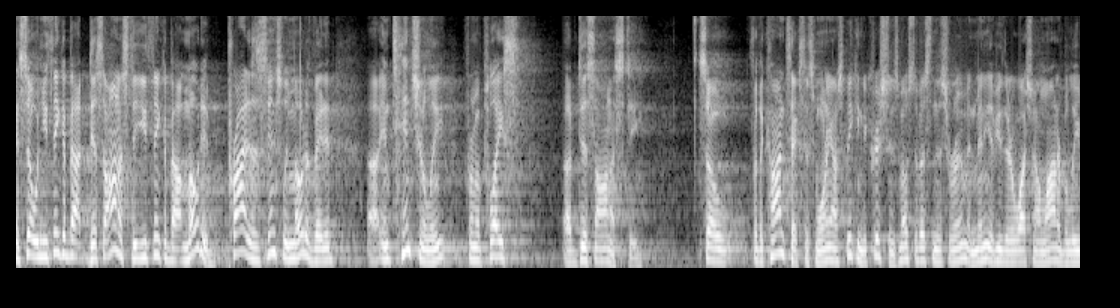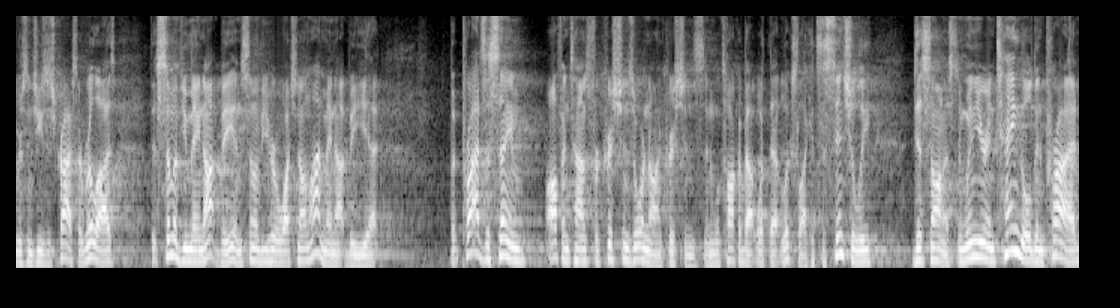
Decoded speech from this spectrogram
And so when you think about dishonesty, you think about motive. Pride is essentially motivated uh, intentionally from a place of dishonesty. So, for the context this morning, I'm speaking to Christians. Most of us in this room, and many of you that are watching online, are believers in Jesus Christ. I realize that some of you may not be, and some of you who are watching online may not be yet. But pride's the same oftentimes for Christians or non Christians, and we'll talk about what that looks like. It's essentially dishonest. And when you're entangled in pride,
